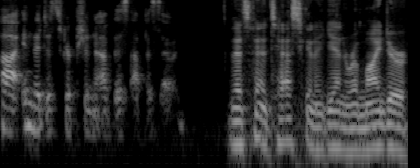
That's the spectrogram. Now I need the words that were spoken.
uh, in the description of this episode. That's fantastic. And again, a reminder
